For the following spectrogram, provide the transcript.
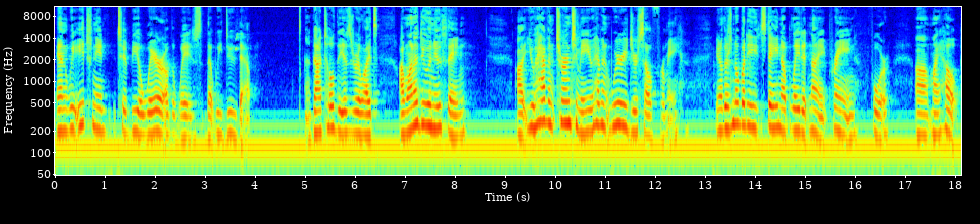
And we each need to be aware of the ways that we do that. God told the Israelites, I want to do a new thing. Uh, you haven't turned to me, you haven't wearied yourself for me. You know, there's nobody staying up late at night praying for uh, my help.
